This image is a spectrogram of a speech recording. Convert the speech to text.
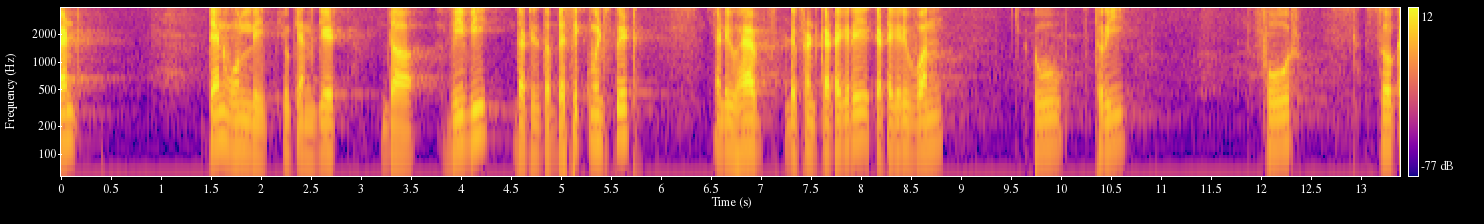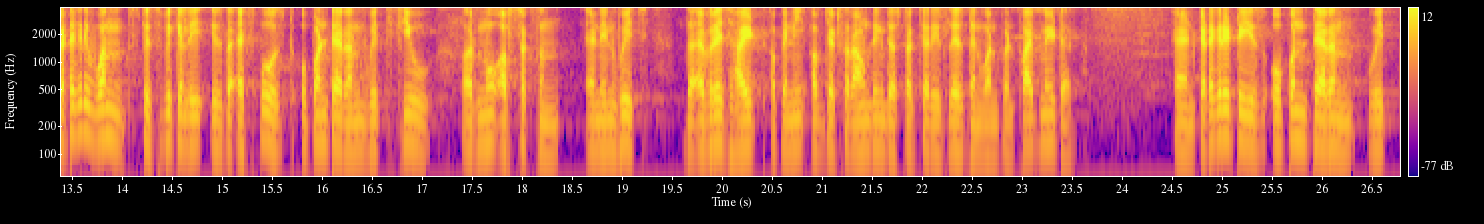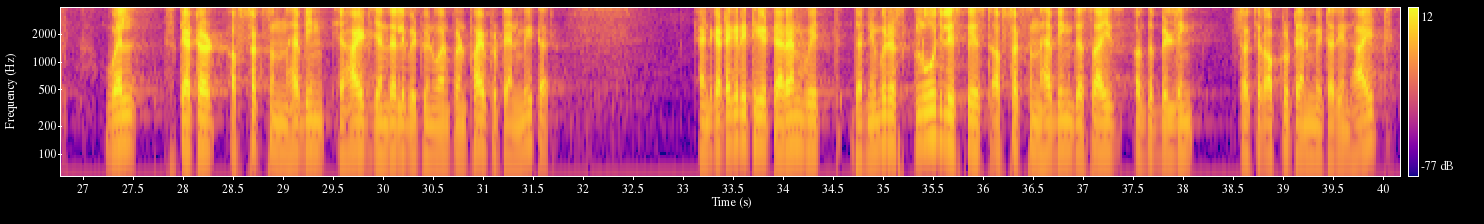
and then only you can get the Vb that is the basic wind speed. And you have different category category 1 2 3 4 so category 1 specifically is the exposed open terrain with few or no obstruction and in which the average height of any object surrounding the structure is less than 1.5 meter and category T is open terrain with well scattered obstruction having a height generally between 1.5 to 10 meter. And category 3 terrain with the numerous closely spaced obstruction having the size of the building structure up to 10 meter in height.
